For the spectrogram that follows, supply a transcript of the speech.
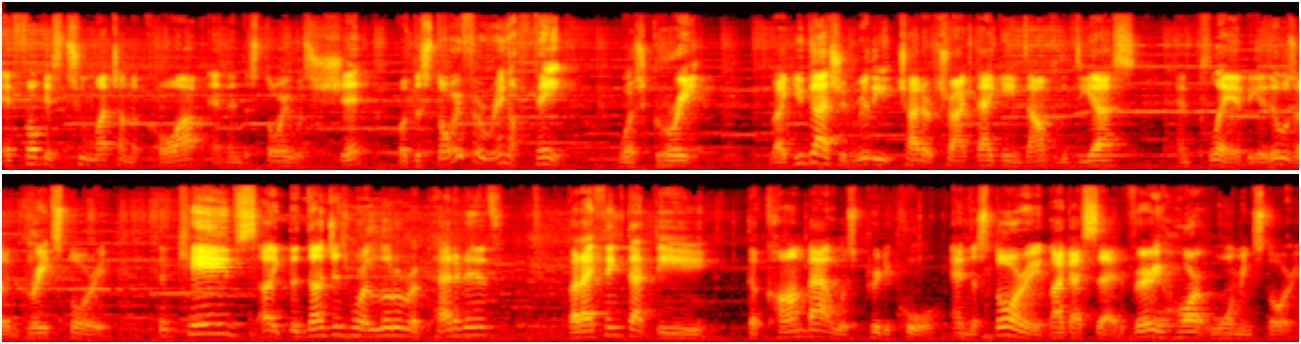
it focused too much on the co-op and then the story was shit. But the story for Ring of Fate was great. Like you guys should really try to track that game down for the DS and play it because it was a great story. The caves, like the dungeons were a little repetitive, but I think that the the combat was pretty cool and the story, like I said, very heartwarming story.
